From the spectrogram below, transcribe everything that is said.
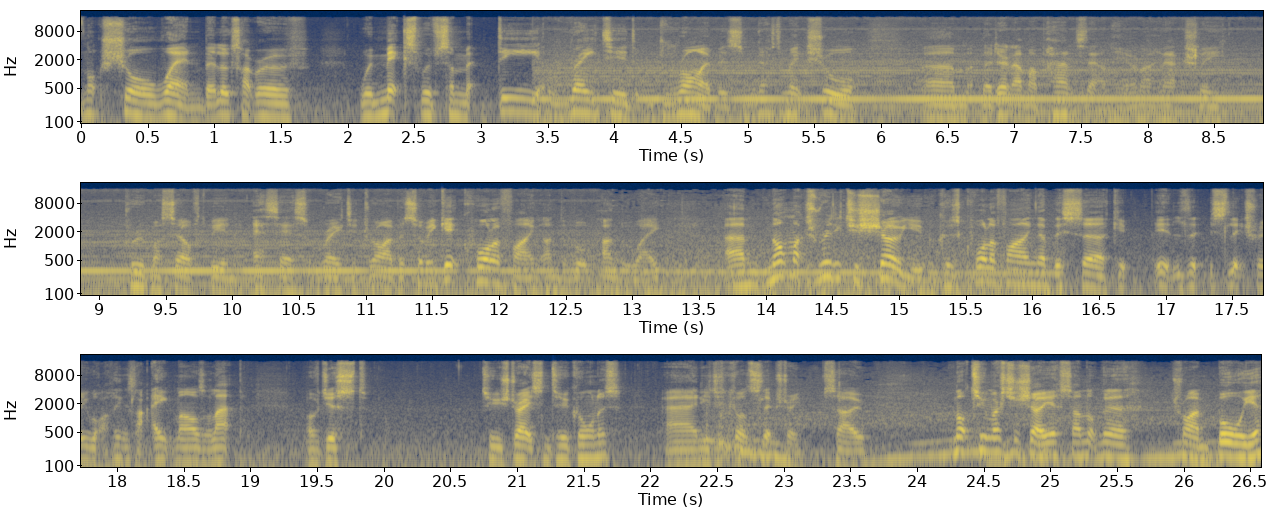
not sure when, but it looks like we're, we're mixed with some D-rated drivers, so I'm going to have to make sure um, they don't have my pants down here, and I can actually prove myself to be an SS-rated driver. So we get qualifying under, underway. Um, not much really to show you, because qualifying of this circuit, it, it's literally, what, I think it's like 8 miles a lap of just two straights and two corners, and you just got slipstream. So not too much to show you, so I'm not going to try and bore you.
